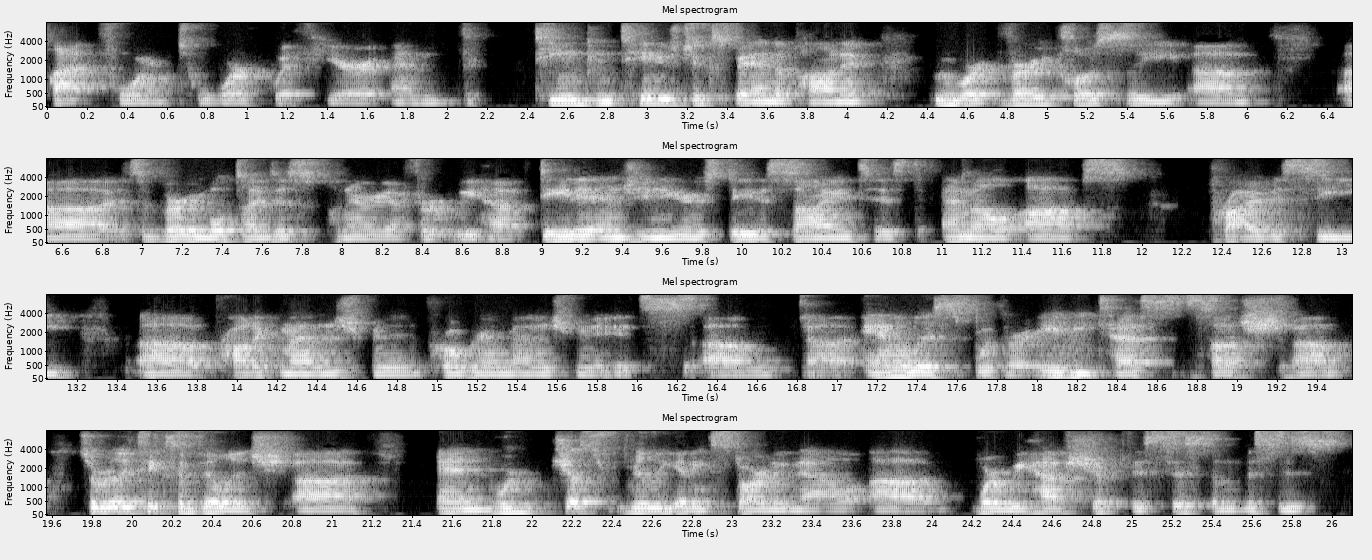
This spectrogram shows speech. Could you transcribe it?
platform to work with here. And the team continues to expand upon it. We work very closely. Um, uh, it's a very multidisciplinary effort. We have data engineers, data scientists, ML ops, privacy, uh, product management, program management. It's um, uh, analysts with our A/B tests and such. Um, so it really takes a village. Uh, and we're just really getting started now, uh, where we have shipped this system. This is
